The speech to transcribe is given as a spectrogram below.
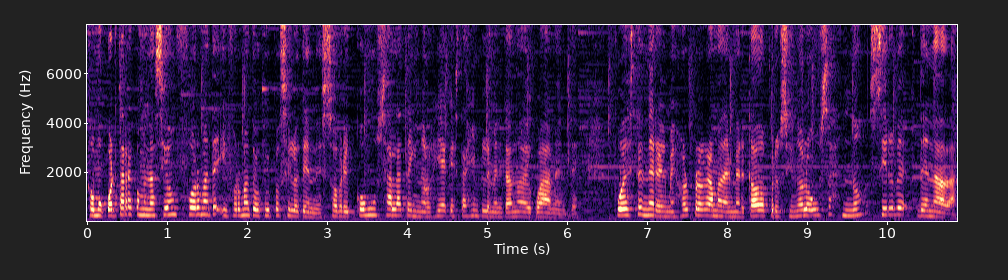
Como cuarta recomendación, fórmate y forma tu equipo si lo tienes sobre cómo usar la tecnología que estás implementando adecuadamente. Puedes tener el mejor programa del mercado, pero si no lo usas no sirve de nada.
